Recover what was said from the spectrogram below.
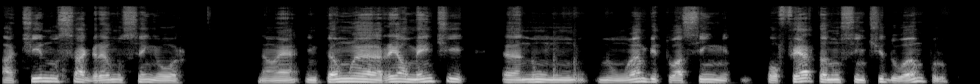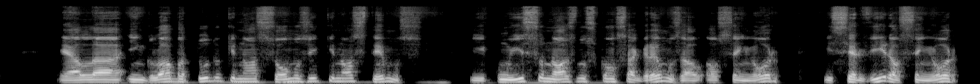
a ti nos sagramos, Senhor. Não é? Então, é, realmente, é, num, num âmbito assim, oferta num sentido amplo, ela engloba tudo que nós somos e que nós temos. E com isso nós nos consagramos ao, ao Senhor e servir ao Senhor,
